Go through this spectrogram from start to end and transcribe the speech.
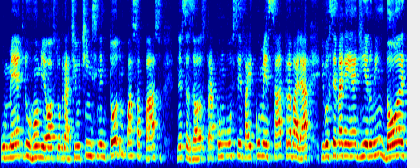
o método home office lucrativo te ensina em todo um passo a passo nessas aulas para como você vai começar a trabalhar e você vai ganhar dinheiro em dólar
